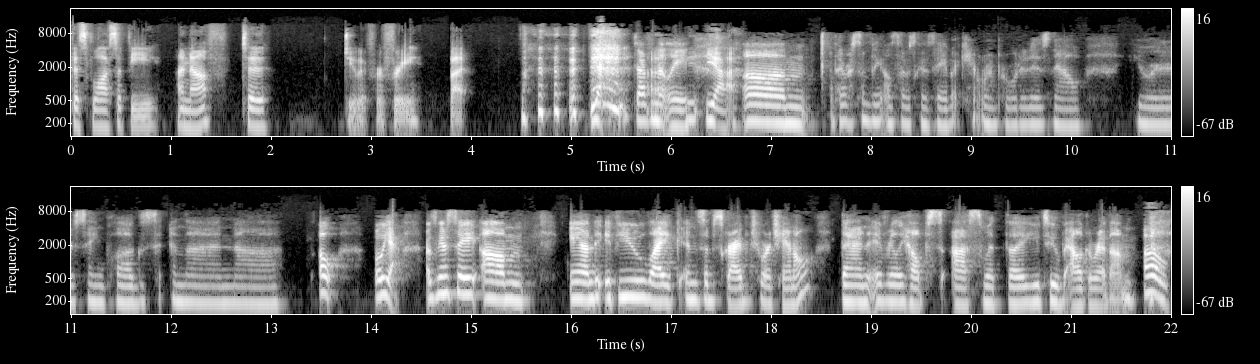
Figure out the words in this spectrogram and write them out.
this philosophy enough to do it for free. But yeah, definitely. Uh, yeah. Um, there was something else I was going to say, but I can't remember what it is now. You were saying plugs and then, uh, oh, oh yeah, I was going to say, um, and if you like and subscribe to our channel, then it really helps us with the YouTube algorithm. Oh,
